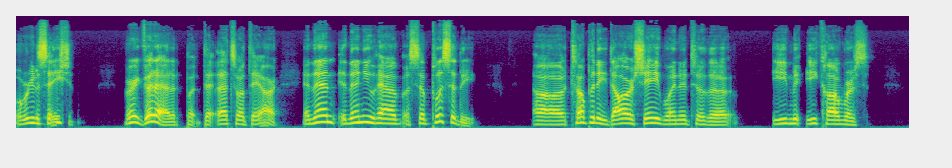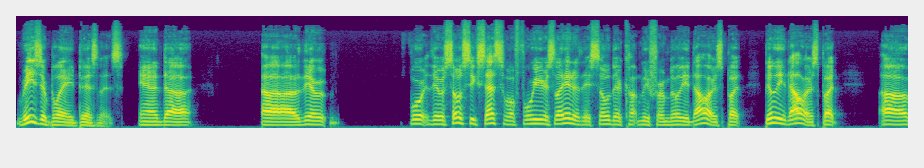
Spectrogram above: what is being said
organization, very good at it, but th- that's what they are. And then and then you have a simplicity. Uh, company Dollar Shave went into the e- e-commerce razor blade business, and uh, uh, they're for they were so successful. Four years later, they sold their company for a million dollars, but billion dollars. But uh,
